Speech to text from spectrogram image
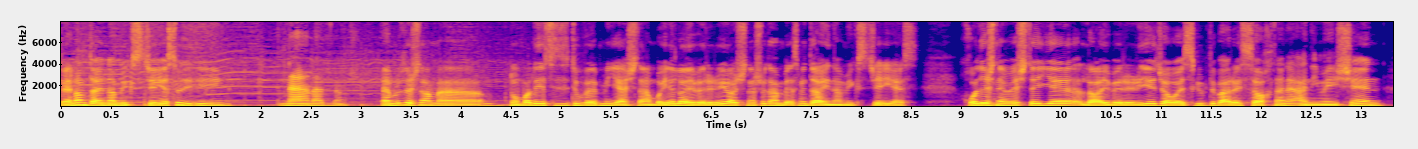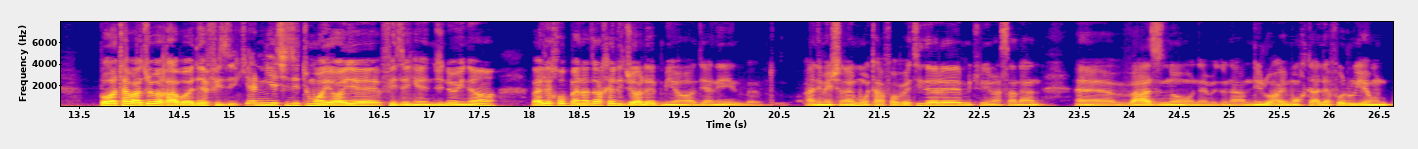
بندازم Dynamics.js رو دیدی؟ نه ندیدم. امروز داشتم دنبال یه چیزی تو وب میگشتم با یه library آشنا شدم به اسم Dynamics.js خودش نوشته یه library JavaScript برای ساختن انیمیشن با توجه به قواعد فیزیک. یعنی یه چیزی تو مایه های فیزیک engine و اینا. ولی خب به نظر خیلی جالب میاد. یعنی انیمیشن های متفاوتی داره. می‌تونی مثلا وزن و نمی‌دونم نیروهای مختلف رو روی اون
